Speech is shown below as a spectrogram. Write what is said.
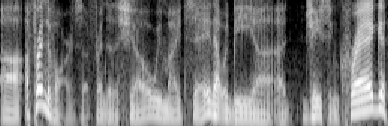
uh, a friend of ours, a friend of the show, we might say. That would be uh, Jason Craig,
